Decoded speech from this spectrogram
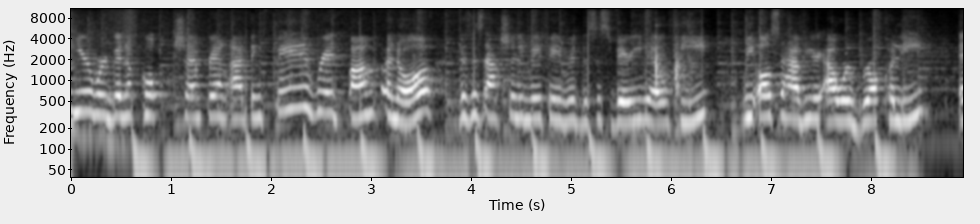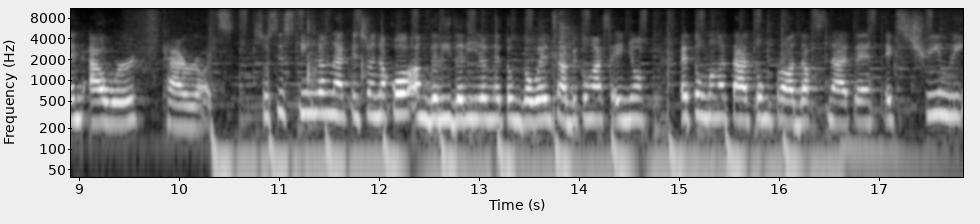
here, we're gonna cook, syempre, ang ating favorite pampano. This is actually my favorite. This is very healthy. We also have here our broccoli and our carrots. So, steam lang natin siya. Nako, ang dali-dali lang nitong gawin. Sabi ko nga sa inyo, itong mga tatong products natin, extremely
